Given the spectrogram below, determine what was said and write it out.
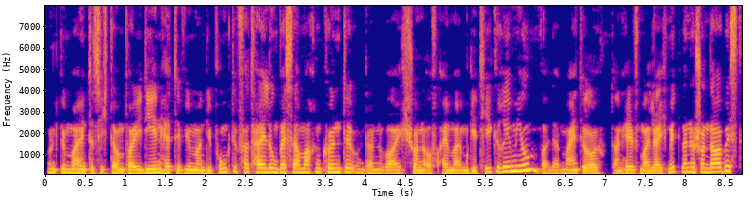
und gemeint, dass ich da ein paar Ideen hätte, wie man die Punkteverteilung besser machen könnte. Und dann war ich schon auf einmal im GT-Gremium, weil er meinte, oh, dann helf mal gleich mit, wenn du schon da bist.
